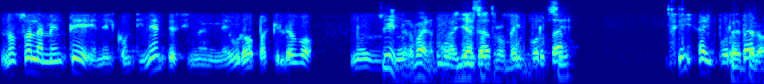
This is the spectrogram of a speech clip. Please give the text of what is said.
no solamente en el continente, sino en Europa, que luego nos, sí, pero bueno, pero ya es otro mundo, a importar. Sí, sí a importar pero,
